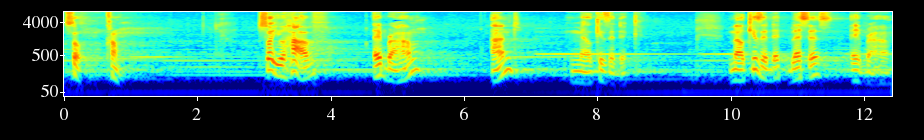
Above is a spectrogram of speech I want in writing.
So, come. So you have Abraham and Melchizedek. Melchizedek blesses Abraham.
